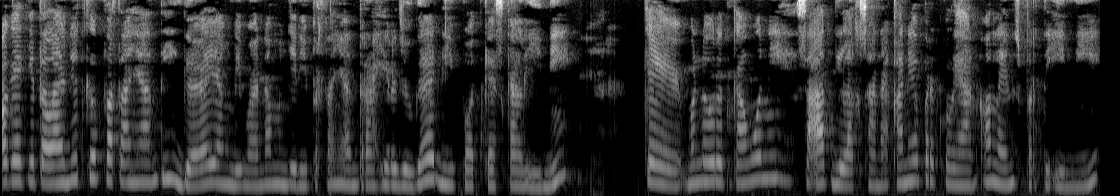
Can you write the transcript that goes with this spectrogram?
Oke, kita lanjut ke pertanyaan tiga yang di mana menjadi pertanyaan terakhir juga di podcast kali ini. Oke, menurut kamu nih saat dilaksanakannya perkuliahan online seperti ini,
